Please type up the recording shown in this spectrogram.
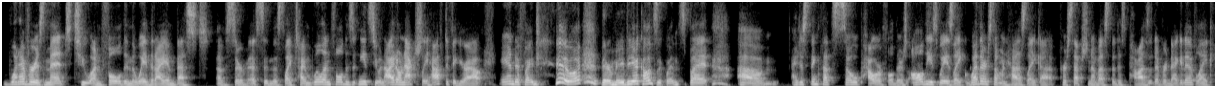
whatever is meant to unfold in the way that I am best of service in this lifetime will unfold as it needs to. And I don't actually have to figure out. And if I do, there may be a consequence. But um, I just think that's so powerful. There's all these ways, like whether someone has like a perception of us that is positive or negative, like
